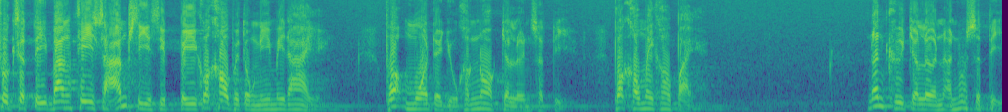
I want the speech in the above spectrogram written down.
ฝึกสติบางทีสามสี่สิบปีก็เข้าไปตรงนี้ไม่ได้ เพราะมัวแต่อยู่ข้างนอกเจริญสติ เพราะเขาไม่เข้าไป นั่นคือเจริญอนุสติ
